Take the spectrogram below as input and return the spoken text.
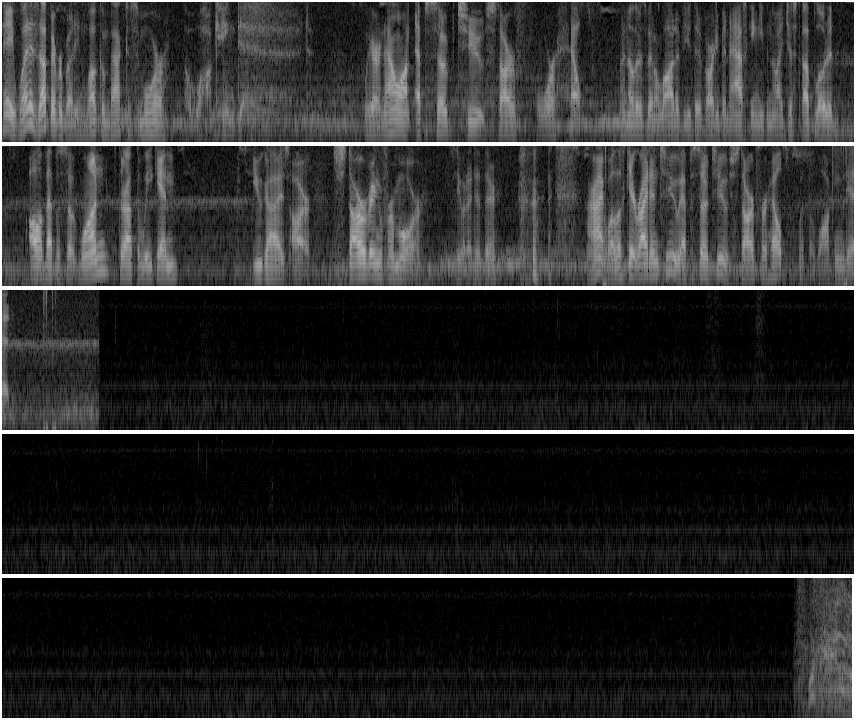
Hey, what is up, everybody, and welcome back to some more The Walking Dead. We are now on episode 2, Starve for Help. I know there's been a lot of you that have already been asking, even though I just uploaded all of episode 1 throughout the weekend. You guys are starving for more. See what I did there? Alright, well, let's get right into episode 2, Starve for Help with The Walking Dead.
